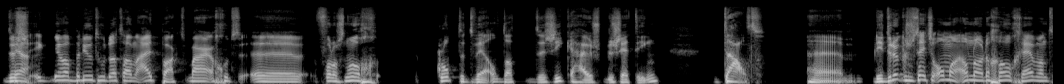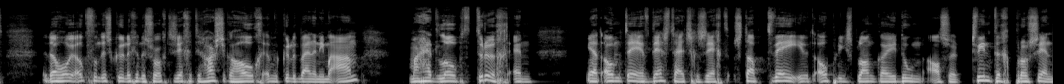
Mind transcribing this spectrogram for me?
Dus Ja. ik ben wel benieuwd hoe dat dan uitpakt. Maar goed, eh, vooralsnog klopt het wel dat de ziekenhuisbezetting daalt. Ehm, die druk is nog steeds on- onnodig hoog, hè? want daar hoor je ook van deskundigen in de zorg te zeggen: het is hartstikke hoog en we kunnen het bijna niet meer aan. Maar het loopt terug. En ja, het OMT heeft destijds gezegd: stap 2 in het openingsplan kan je doen als er 20%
